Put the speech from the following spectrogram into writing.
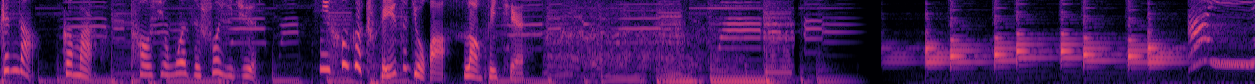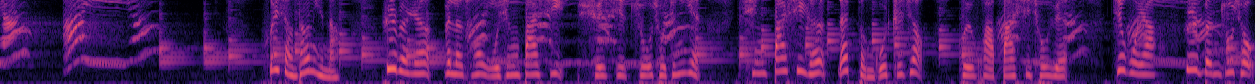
真的，哥们儿，掏心窝子说一句，你喝个锤子酒啊，浪费钱。回想当年呢，日本人为了从五星巴西学习足球经验，请巴西人来本国执教，规划巴西球员。结果呀，日本足球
